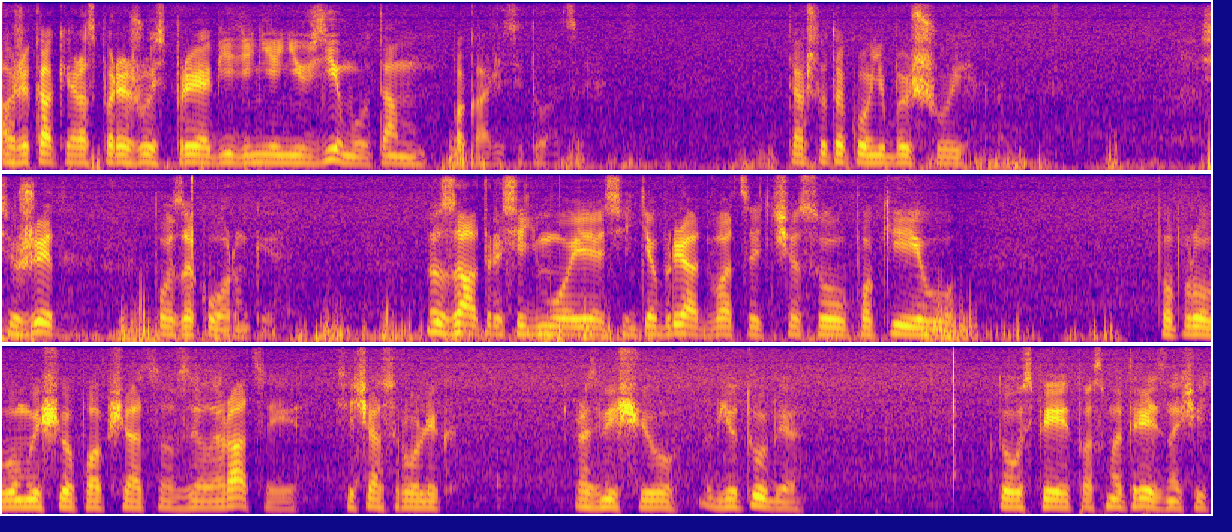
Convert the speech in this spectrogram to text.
А уже как я распоряжусь при объединении в зиму, там покажет ситуация. Так что такой небольшой сюжет по закормке. Ну, завтра 7 сентября, 20 часов по Киеву. Попробуем еще пообщаться в Зелорации. Сейчас ролик размещу в Ютубе. Кто успеет посмотреть, значит,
